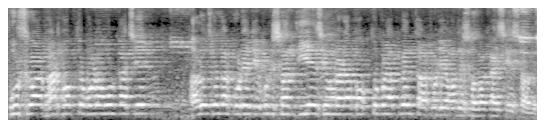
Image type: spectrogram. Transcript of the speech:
পুরসভার ভারপ্রাপ্ত বড়বাবুর কাছে আলোচনা করে ডেপুটেশন দিয়ে এসে ওনারা বক্তব্য রাখবেন, তারপরে আমাদের সভা কাজ শেষ হবে।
